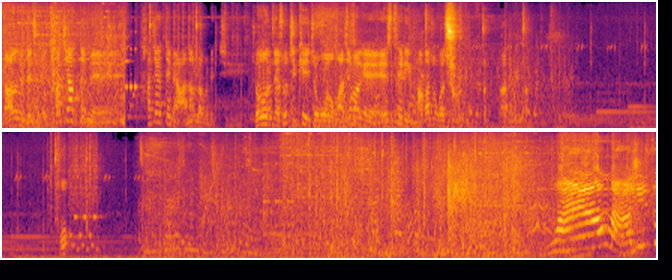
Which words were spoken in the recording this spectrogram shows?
나는 근데 저거 타지아 때문에 타지아 때문에 안 할라 그랬지 저거 근데 솔직히 저거 마지막에 에스텔이 박아줘가지고 어? 와우 맛있어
